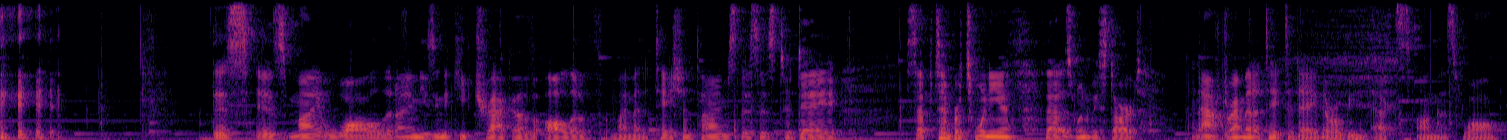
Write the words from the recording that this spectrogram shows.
this is my wall that I am using to keep track of all of my meditation times. This is today. September 20th, that is when we start. And after I meditate today, there will be an X on this wall.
